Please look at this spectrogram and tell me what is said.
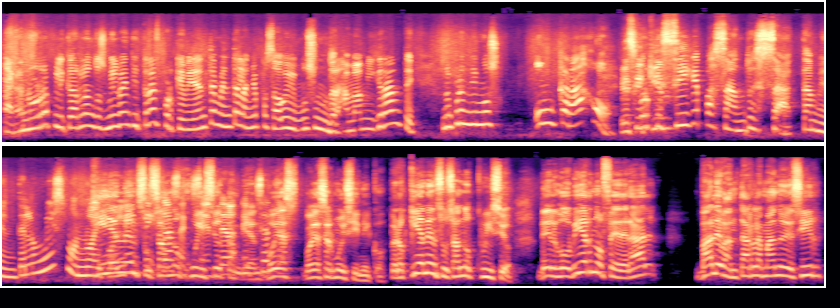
para no replicarlo en 2023, porque evidentemente el año pasado vivimos un drama migrante. No aprendimos un carajo. Es que porque ¿quién- sigue pasando exactamente lo mismo. No hay ¿Quién en su sano juicio etcétera, también? etcétera. Voy a, voy a ser muy cínico, pero ¿quién en su sano juicio del gobierno federal va a levantar la mano y decir,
